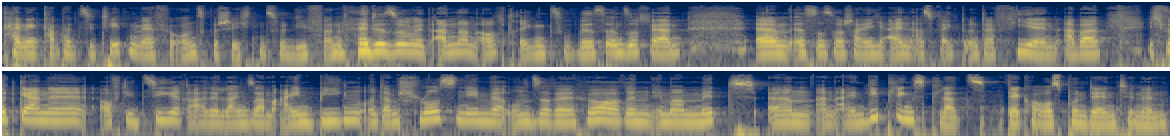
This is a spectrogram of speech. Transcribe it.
keine Kapazitäten mehr für uns Geschichten zu liefern, weil du so mit anderen Aufträgen zu bist. Insofern ähm, ist es wahrscheinlich ein Aspekt unter vielen. Aber ich würde gerne auf die Zielgerade langsam einbiegen und am Schluss nehmen wir unsere Hörerinnen immer mit ähm, an einen Lieblingsplatz der Korrespondentinnen.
